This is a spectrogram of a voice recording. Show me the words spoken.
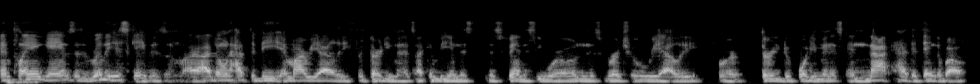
And playing games is really escapism. Like, I don't have to be in my reality for 30 minutes. I can be in this this fantasy world in this virtual reality for 30 to 40 minutes and not have to think about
